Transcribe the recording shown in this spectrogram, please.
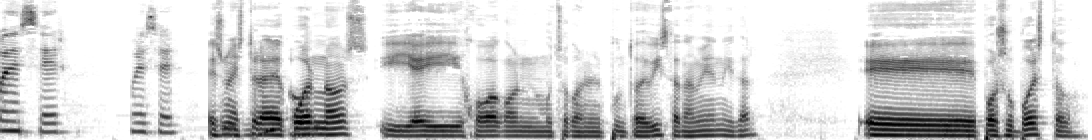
Puede ser. Puede ser. Es una historia de cuernos y ahí juega con, mucho con el punto de vista también y tal. Eh, por supuesto,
